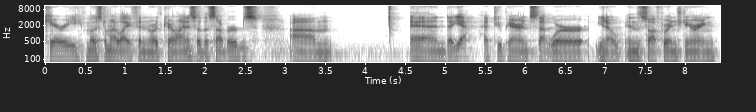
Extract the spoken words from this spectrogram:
Cary most of my life in North Carolina, so the suburbs. Um, and uh, yeah, had two parents that were you know in the software engineering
